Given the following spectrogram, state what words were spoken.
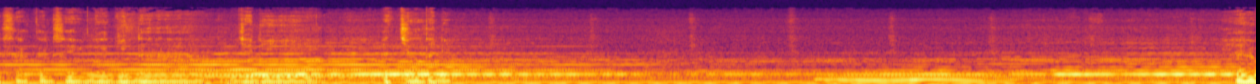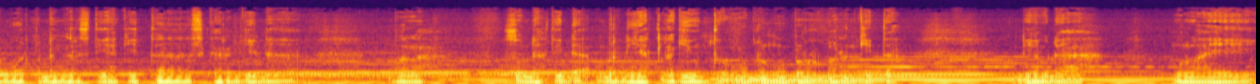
yang Gina rasakan sehingga Gina jadi kecil tadi? Ya buat pendengar setia kita sekarang Gina malah sudah tidak berniat lagi untuk ngobrol-ngobrol bareng kita. Dia udah mulai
